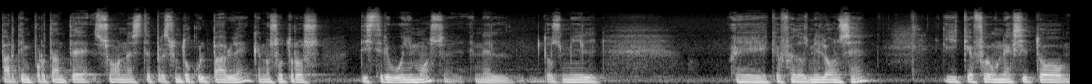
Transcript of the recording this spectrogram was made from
parte importante son este presunto culpable que nosotros distribuimos en el 2000, eh, que fue 2011 y que fue un éxito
